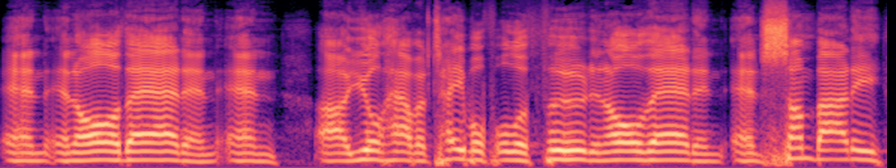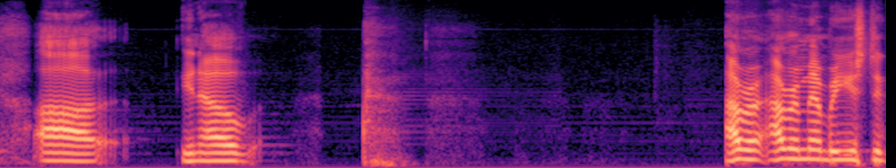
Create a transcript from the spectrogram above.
and and all of that, and and uh, you'll have a table full of food and all of that, and and somebody, uh, you know. I, re- I remember used to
